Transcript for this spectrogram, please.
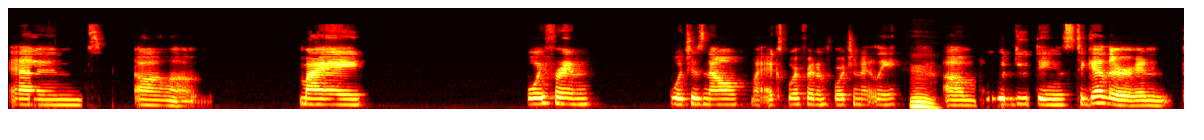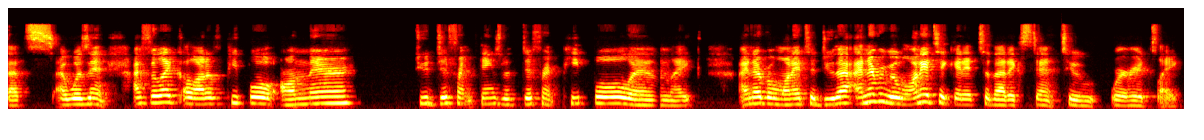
And um my boyfriend which is now my ex-boyfriend unfortunately mm. um we would do things together and that's i wasn't i feel like a lot of people on there do different things with different people and like I never wanted to do that. I never even wanted to get it to that extent to where it's like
